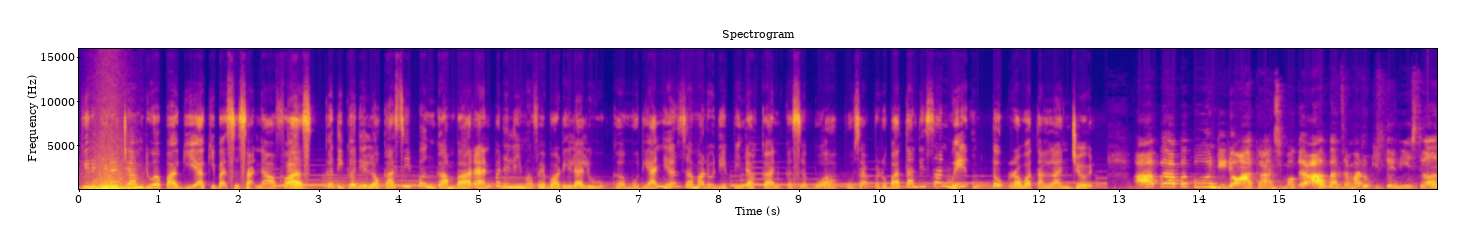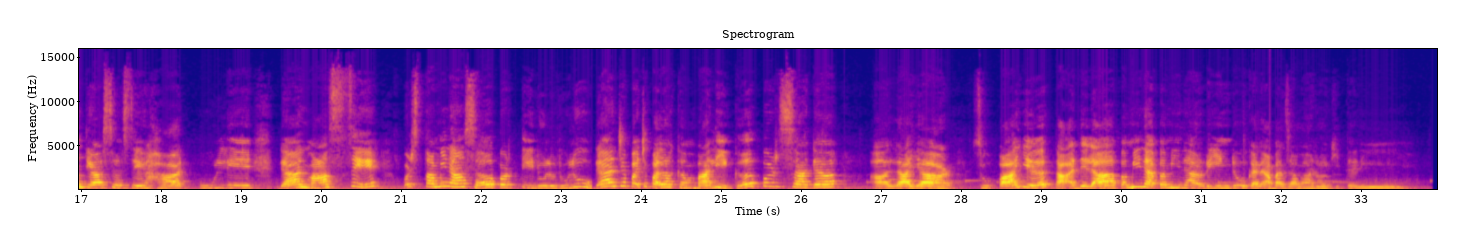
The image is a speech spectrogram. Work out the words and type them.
Kira-kira jam 2 pagi akibat sesak nafas ketika di lokasi penggambaran pada 5 Februari lalu. Kemudiannya, Zamaru dipindahkan ke sebuah pusat perubatan di Sunway untuk rawatan lanjut. Apa-apa pun didoakan semoga Abang Zamaru kita ni sentiasa sihat, pulih dan masih berstamina seperti dulu-dulu. Dan cepat-cepatlah kembali ke persada uh, layar supaya tak adalah peminat-peminat rindukan Abang Zamarul kita ni.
